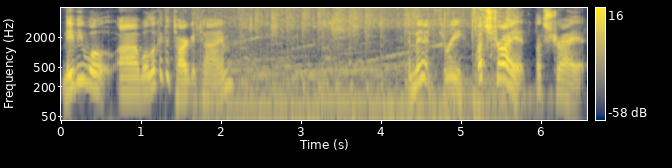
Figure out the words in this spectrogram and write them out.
maybe we'll uh we'll look at the target time. A minute three. Let's try it. Let's try it.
